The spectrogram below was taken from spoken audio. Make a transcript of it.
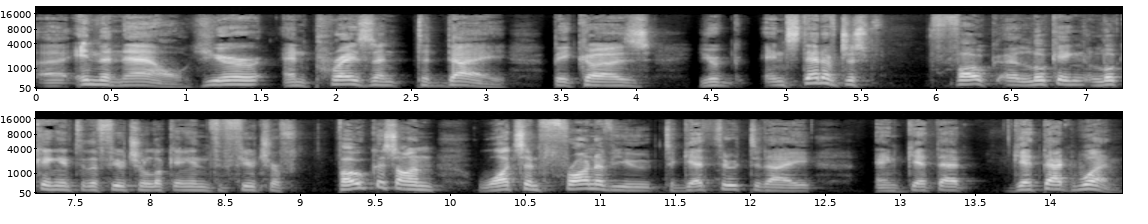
uh in the now, here and present today, because you're instead of just folk uh, looking looking into the future, looking into the future, focus on what's in front of you to get through today and get that get that win.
